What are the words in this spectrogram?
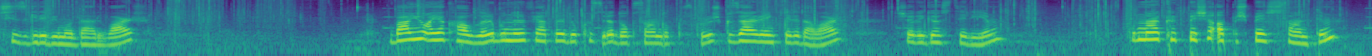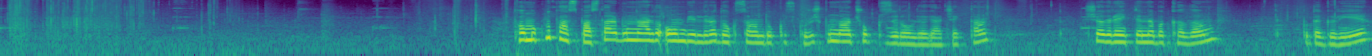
çizgili bir model var. Banyo ayak havluları. Bunların fiyatları 9 lira 99 kuruş. Güzel renkleri de var. Şöyle göstereyim. Bunlar 45'e 65 santim. Pamuklu paspaslar. Bunlar da 11 lira 99 kuruş. Bunlar çok güzel oluyor gerçekten. Şöyle renklerine bakalım. Bu da gri.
